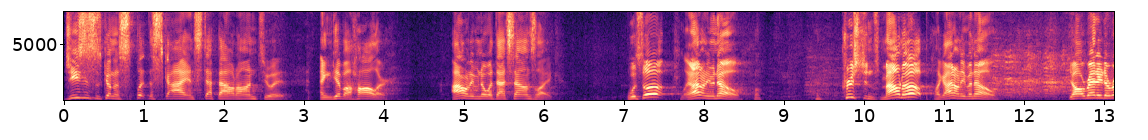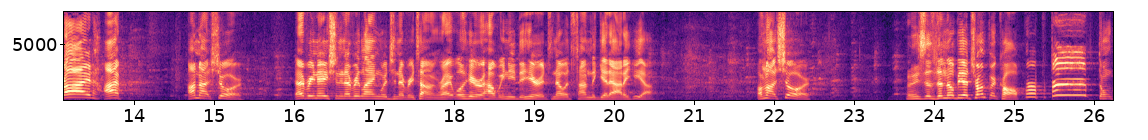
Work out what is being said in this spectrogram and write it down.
Jesus is going to split the sky and step out onto it and give a holler. I don't even know what that sounds like. What's up? Like, I don't even know. Christians, mount up. Like, I don't even know. Y'all ready to ride? I, I'm not sure every nation and every language and every tongue, right? We'll hear how we need to hear it to know it's time to get out of here. I'm not sure. And he says, then there'll be a trumpet call. Don't,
